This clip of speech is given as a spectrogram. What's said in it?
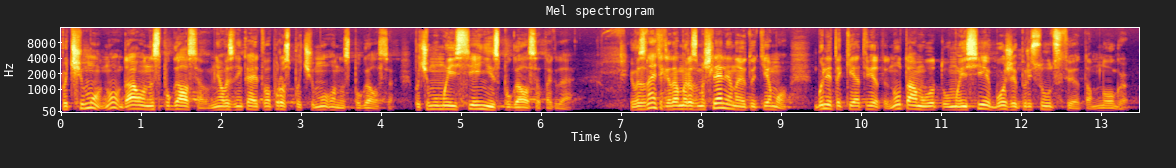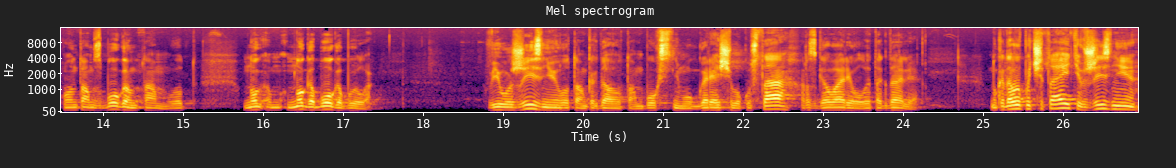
Почему? Ну да, он испугался. У меня возникает вопрос, почему он испугался? Почему Моисей не испугался тогда? И вы знаете, когда мы размышляли на эту тему, были такие ответы. Ну там вот у Моисея Божье присутствие там много. Он там с Богом, там вот много, много Бога было в его жизни, его там, когда вот, там, Бог с ним у горящего куста разговаривал и так далее. Но когда вы почитаете, в жизни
